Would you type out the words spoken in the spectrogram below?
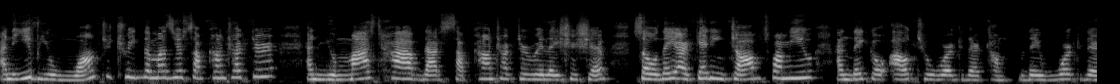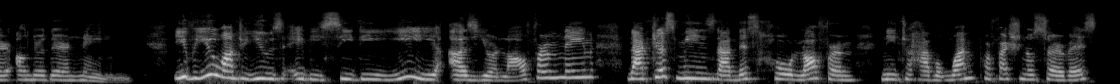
and if you want to treat them as your subcontractor and you must have that subcontractor relationship so they are getting jobs from you and they go out to work their comp they work there under their name if you want to use ABCDE as your law firm name, that just means that this whole law firm need to have one professional service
